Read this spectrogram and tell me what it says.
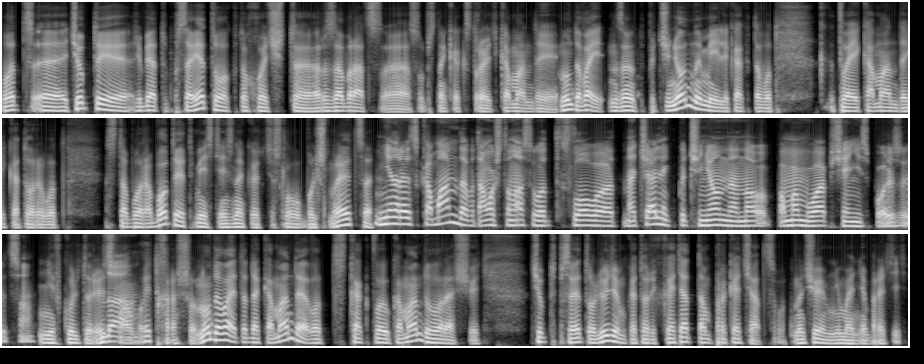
Вот что бы ты ребятам посоветовал, кто хочет э, разобраться, собственно, как строить команды? Ну, давай назовем это подчиненными или как-то вот твоей командой, которая вот с тобой работает вместе. Я не знаю, какое тебе слово больше нравится. Мне нравится команда, потому что у нас вот слово начальник, подчиненный, оно, по-моему, вообще не используется. Не в культуре. Да. Слава это хорошо. Ну, давай тогда команда. Вот как твою команду выращивать? Что бы ты посоветовал людям, которые хотят там прокачаться? Вот на что им внимание обратить?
